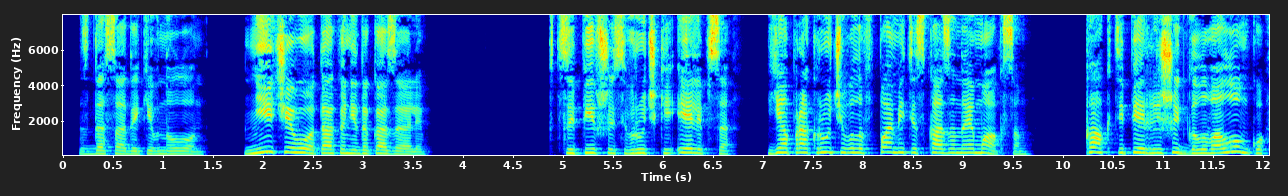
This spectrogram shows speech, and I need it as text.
— с досадой кивнул он. «Ничего так и не доказали». Вцепившись в ручки эллипса, я прокручивала в памяти сказанное Максом. Как теперь решить головоломку,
